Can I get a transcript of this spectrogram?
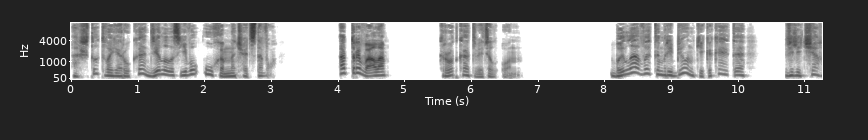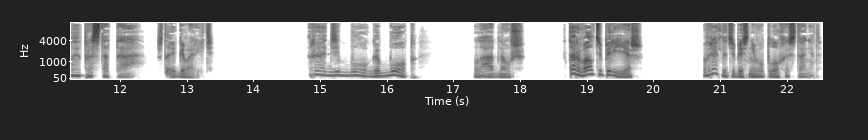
«А что твоя рука делала с его ухом, начать с того?» «Отрывала», — кротко ответил он. Была в этом ребенке какая-то величавая простота, что и говорить. «Ради бога, Боб!» «Ладно уж. Торвал теперь ешь. Вряд ли тебе с него плохо станет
